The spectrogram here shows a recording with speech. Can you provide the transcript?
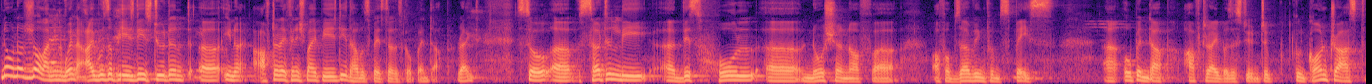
No, not at all. I mean, when I was a PhD student, uh, you know, after I finished my PhD, the Hubble Space Telescope went up, right? So uh, certainly uh, this whole uh, notion of, uh, of observing from space uh, opened up after I was a student to contrast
